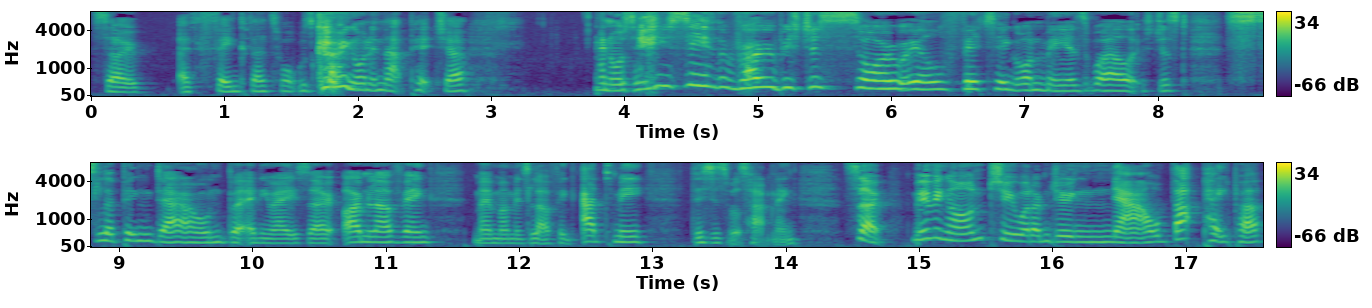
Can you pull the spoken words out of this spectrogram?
So I think that's what was going on in that picture. And also, you see the robe is just so ill fitting on me as well. It's just slipping down. But anyway, so I'm laughing. My mum is laughing at me this is what's happening. So, moving on to what I'm doing now, that paper,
